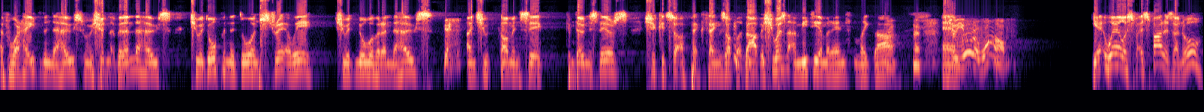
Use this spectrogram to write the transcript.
if we were hiding in the house when we shouldn't have been in the house, she would open the door and straight away she would know we were in the house. Yes. And she would come and say, come down the stairs. She could sort of pick things up like that, but she wasn't a medium or anything like that. No. so Um, you're a one-off. Yeah, well, as, as far as I know,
